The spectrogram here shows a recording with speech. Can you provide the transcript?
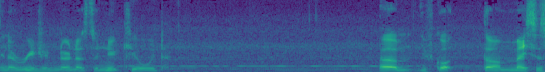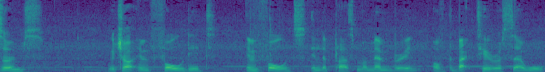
in a region known as the nucleoid. Um, you've got the mesosomes, which are enfolded enfolds in the plasma membrane of the bacterial cell wall.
